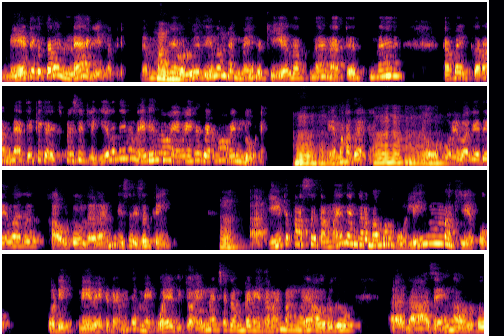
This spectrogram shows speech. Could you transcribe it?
මේ ටික කරන්නේ නැහැ කියලා තියෙනවා. දැන් මගේ ඔළුවේ තියෙනවා දැන් මේක කියලාත් නැහැ නැතෙත් නැහැ. හැබැයි කරන්නේ නැති ටික එක්ස්ප්ලිසිට්ලි කියලා තියෙනවා. ඒක තමයි මේක කරනවා වෙන්න ඕනේ. එහෙම හදාගන්න. ඔය වගේ දේවල් to learn is is a thing. ඊට පස්සේ තමයි දැන් අර මම මුලින්ම කියපු පොඩි මේ වේකට. දැන් මේ ඔය ජොයින් වෙච්ච කම්පැනි තමයි මම ඔය අවුරුදු අ, 16න් අවුරුදු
